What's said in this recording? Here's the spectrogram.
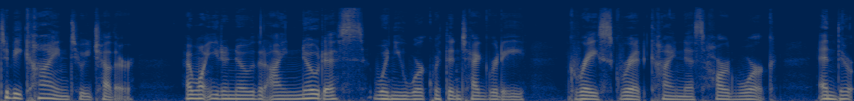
to be kind to each other. I want you to know that I notice when you work with integrity, grace, grit, kindness, hard work. And there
